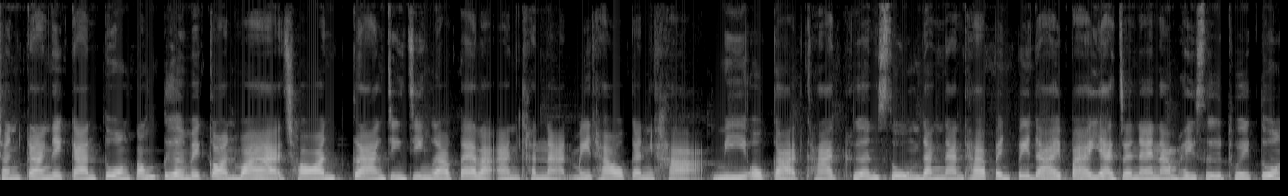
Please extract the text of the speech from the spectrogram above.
ช้อนกลางในการตวงต้องเตือนไว้ก่อนว่าช้อนกลางจริง ๆ แล้วแต่ละอันขนาดไม่เท่ากันค่ะ มีโอกาสคลาดเคลื่อนสูง ดังนั้นถ้าเป็นไปได้ป้าอยากจะแนะนำให้ซื้อถ้วยตวง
